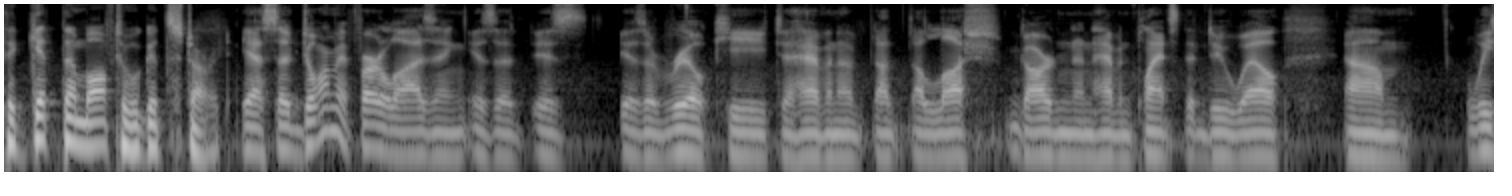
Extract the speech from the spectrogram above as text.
to get them off to a good start? Yeah. So dormant fertilizing is a is is a real key to having a, a, a lush garden and having plants that do well. Um, we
